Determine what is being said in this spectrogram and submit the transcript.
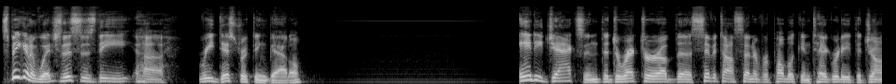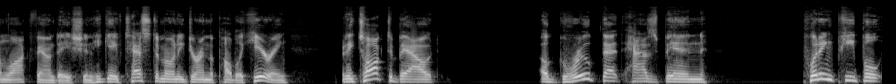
speaking of which, this is the uh, redistricting battle. Andy Jackson, the director of the Civitas Center for Public Integrity at the John Locke Foundation, he gave testimony during the public hearing, but he talked about a group that has been putting people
